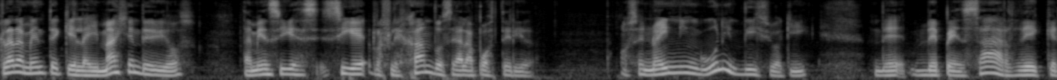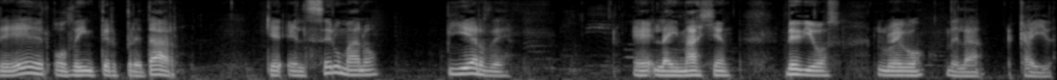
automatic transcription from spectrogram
Claramente que la imagen de Dios también sigue, sigue reflejándose a la posteridad. O sea, no hay ningún indicio aquí de, de pensar, de creer o de interpretar que el ser humano pierde la imagen de Dios luego de la caída.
